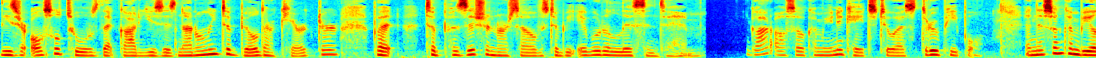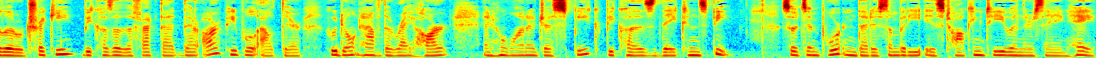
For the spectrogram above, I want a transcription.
these are also tools that God uses not only to build our character, but to position ourselves to be able to listen to Him. God also communicates to us through people. And this one can be a little tricky because of the fact that there are people out there who don't have the right heart and who want to just speak because they can speak. So it's important that if somebody is talking to you and they're saying, Hey,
